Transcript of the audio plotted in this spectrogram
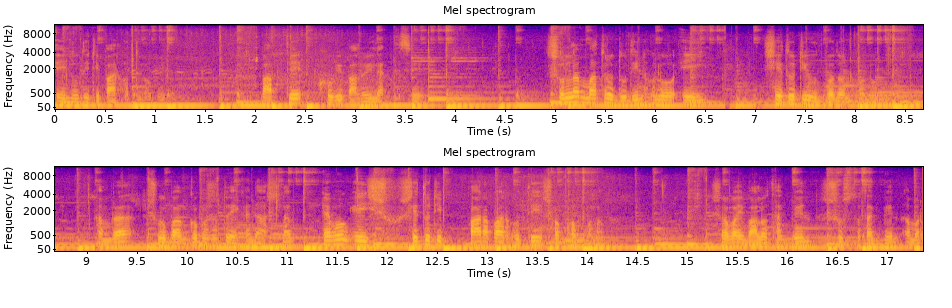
এই নদীটি পার হতে হবে। ভাবতে খুবই ভালোই লাগতেছে। শুনলাম মাত্র দুদিন হলো এই সেতুটি উদ্বোধন হলো। আমরা সৌভাগ্যবশত এখানে আসলাম এবং এই সেতুটি পারাপার হতে সক্ষম হলাম। সবাই ভালো থাকবেন, সুস্থ থাকবেন। আমার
